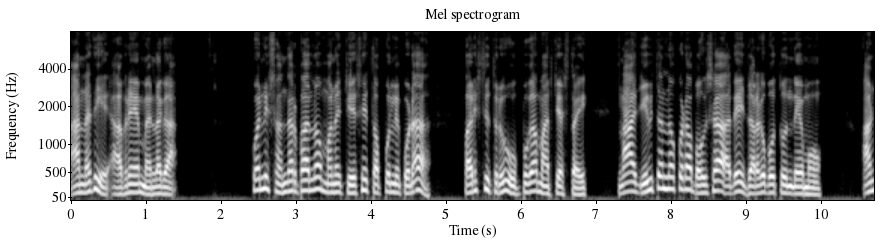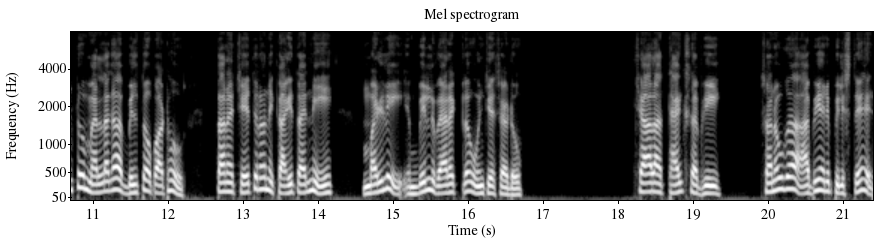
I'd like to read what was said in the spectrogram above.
అన్నది అభినయ మెల్లగా. కొన్ని సందర్భాల్లో మనం చేసే తప్పుల్ని కూడా పరిస్థితులు ఉప్పుగా మార్చేస్తాయి. నా జీవితంలో కూడా బహుశా అదే జరగబోతుందేమో అంటూ మెల్లగా బిల్తో పాటు తన చేతిలోని కాగితాన్ని మళ్ళీ బిల్ వ్యాలెట్లో ఉంచేశాడు. చాలా థ్యాంక్స్ అభి. చనువుగా అభి అని పిలిస్తే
